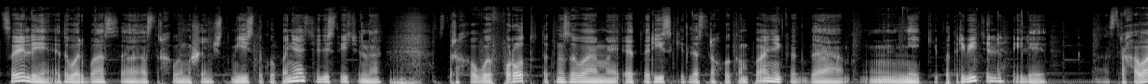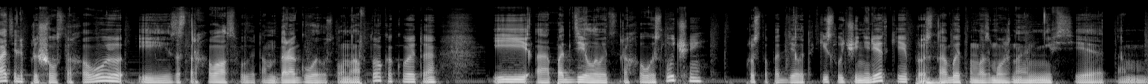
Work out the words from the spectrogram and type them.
целей, это борьба с а, страховым мошенничеством. Есть такое понятие, действительно, страховой фрод, так называемый, это риски для страховой компании, когда некий потребитель или страхователь пришел в страховую и застраховал свое там дорогое условно авто какое-то и подделывает страховой случай, просто подделать. Такие случаи нередкие, просто об этом, возможно, не все там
